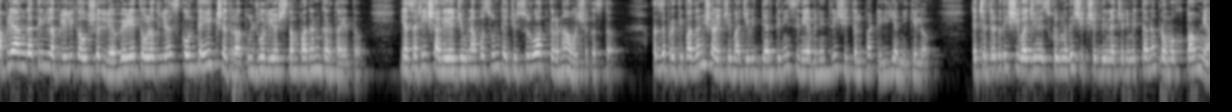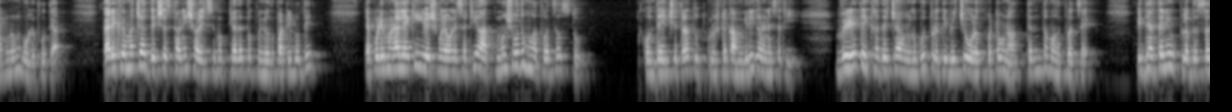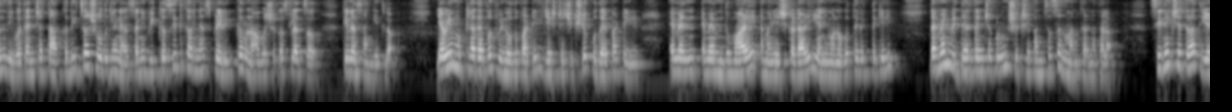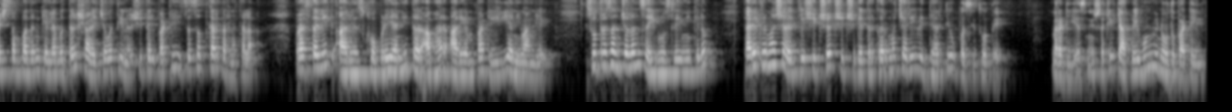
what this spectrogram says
आपल्या अंगातील लपलेली कौशल्य वेळेत ओळखल्यास कोणत्याही क्षेत्रात उज्ज्वल यश संपादन करता येतं. यासाठी शालेय जीवनापासून त्याची सुरुवात करणं आवश्यक असतं. असं प्रतिपादन शाळेची माजी विद्यार्थिनी सिने अभिनेत्री शीतल पाटील यांनी केलं. त्या छत्रपती शिवाजी हायस्कूलमध्ये शिक्षक दिनाच्या निमित्तानं प्रमुख पाहुण्या म्हणून बोलत होत्या. कार्यक्रमाच्या अध्यक्षस्थानी शाळेचे मुख्याध्यापक विनोद पाटील होते. त्यापुढे म्हणाल्या की यश मिळवण्यासाठी आत्मशोध महत्त्वाचा असतो. कोणत्याही क्षेत्रात उत्कृष्ट कामगिरी करण्यासाठी वेळेत एखाद्याच्या अंगभूत प्रतिभेची ओळख पटवणं अत्यंत महत्त्वाचं आहे. विद्यार्थ्यांनी उपलब्ध संधी व त्यांच्या ताकदीचा शोध घेण्यास आणि विकसित करण्यास प्रेरित करणं आवश्यक असल्याचं तिनं सांगितलं. यावेळी मुख्याध्यापक विनोद पाटील ज्येष्ठ शिक्षक Uday Patil M N M M Dhumale Mahesh Kadali यांनी मनोगत व्यक्त केली. दरम्यान विद्यार्थ्यांच्याकडून शिक्षकांचा सन्मान करण्यात आला. सिने क्षेत्रात यश संपादन केल्याबद्दल शाळेच्या वतीनं शीतल पाटील हिचा सत्कार करण्यात आला. प्रास्ताविक आर एस खोपडे यांनी तर आभार आर एम पाटील यांनी मांडले सूत्रसंचालन सई भोसले यांनी केलं. कार्यक्रमात शाळेतले शिक्षक शिक्षकेतर कर्मचारी विद्यार्थी उपस्थित होते. मराठी एस न्यूजसाठी टाकळीहून विनोद पाटील.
